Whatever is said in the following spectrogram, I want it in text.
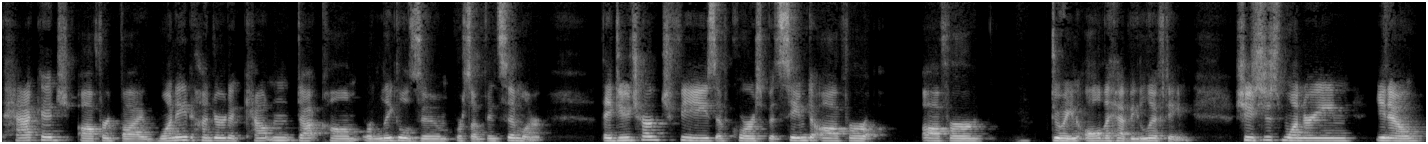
package offered by 1 800 accountant.com or LegalZoom or something similar? They do charge fees, of course, but seem to offer offer doing all the heavy lifting. She's just wondering, you know,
